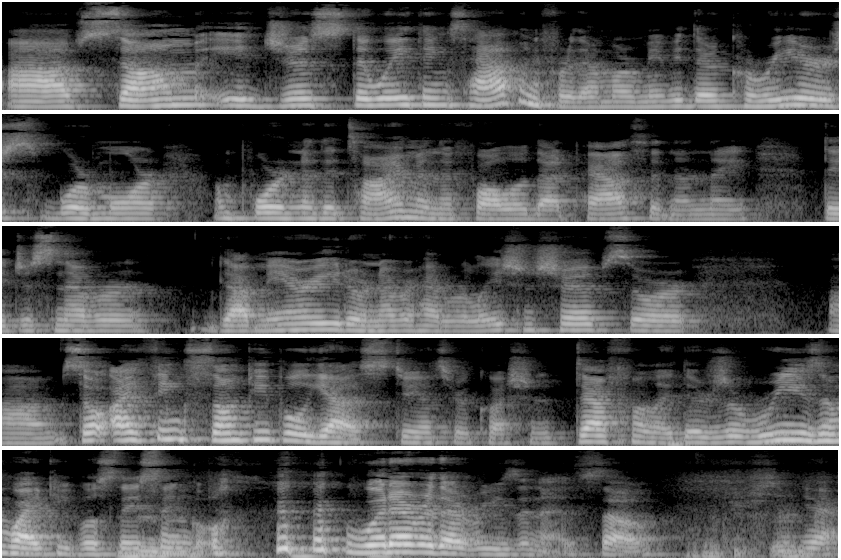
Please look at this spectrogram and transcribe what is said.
Uh, some it just the way things happen for them, or maybe their careers were more important at the time and they followed that path, and then they they just never got married or never had relationships or. Um, so I think some people, yes, to answer your question, definitely there's a reason why people stay single, whatever that reason is. So, yeah.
